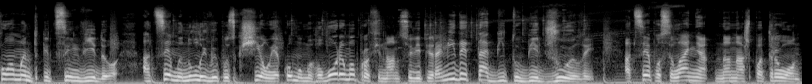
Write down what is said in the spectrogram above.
комент під цим відео. А це минулий випуск ще, у якому ми говоримо про фінансові піраміди та B2B джуелей. А це посилання на наш Патреон.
